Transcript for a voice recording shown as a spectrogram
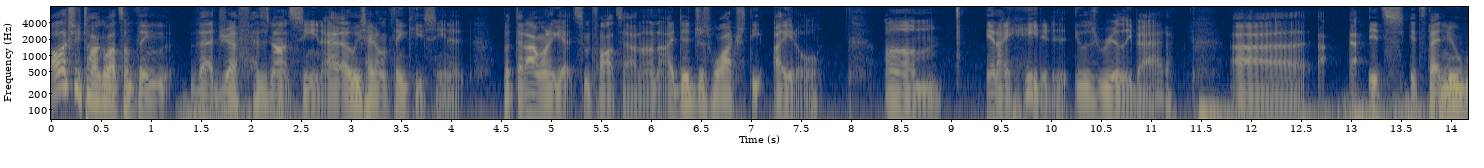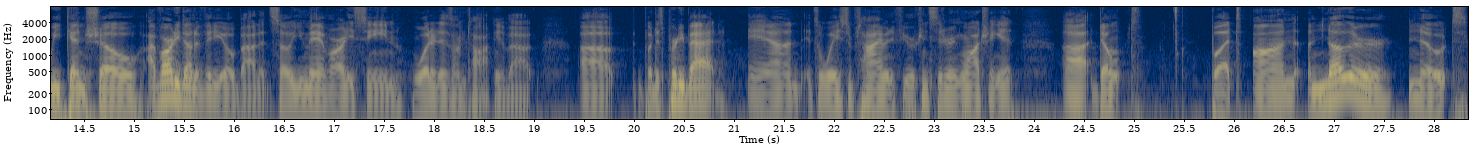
I'll actually talk about something that Jeff has not seen. At at least I don't think he's seen it, but that I want to get some thoughts out on. I did just watch The Idol, um, and I hated it. It was really bad. Uh, it's it's that new Weeknd show. I've already done a video about it, so you may have already seen what it is I'm talking about. Uh, but it's pretty bad, and it's a waste of time. And if you're considering watching it, uh, don't. But on another note,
